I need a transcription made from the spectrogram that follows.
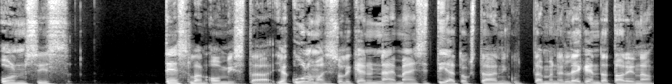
on siis Teslan omistaja. Ja kuulemma siis oli käynyt näin. Mä en sitten tiedä, onko tämä niinku tämmöinen legendatarina.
